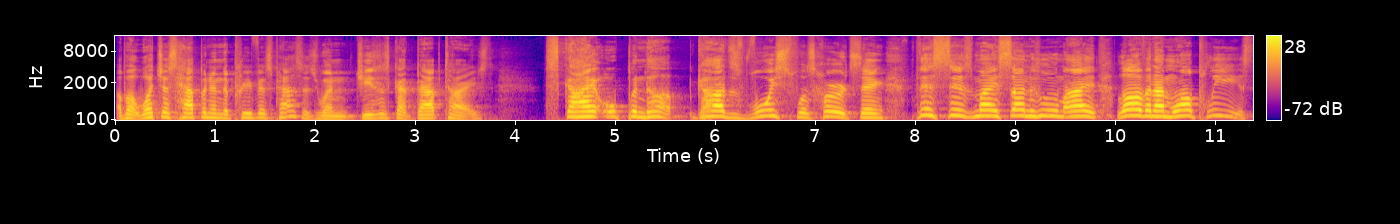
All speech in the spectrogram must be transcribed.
about what just happened in the previous passage when Jesus got baptized. Sky opened up. God's voice was heard saying, This is my son whom I love and I'm well pleased.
